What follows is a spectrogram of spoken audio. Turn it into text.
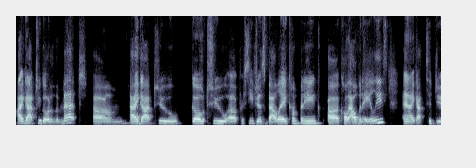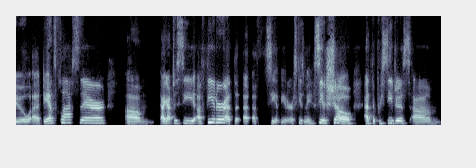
I got to go to the Met. Um, I got to go to a prestigious ballet company uh, called Alvin Ailey's, and I got to do a dance class there. Um, I got to see a theater at the uh, uh, see a theater, excuse me, see a show at the prestigious um,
